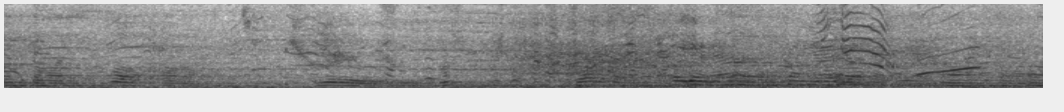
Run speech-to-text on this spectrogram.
Thank you so much for uh, you. For your help, from your help. Thank you so.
